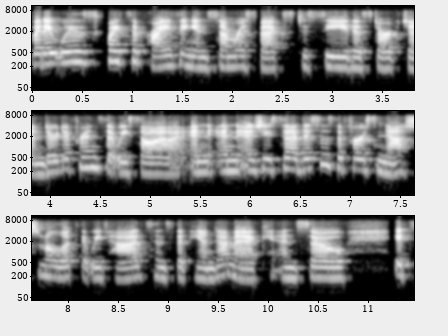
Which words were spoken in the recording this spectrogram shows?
But it was quite surprising in some respects to see the stark gender difference that we saw. And, and as you said, this is the first national look that we've had since the pandemic. And so it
